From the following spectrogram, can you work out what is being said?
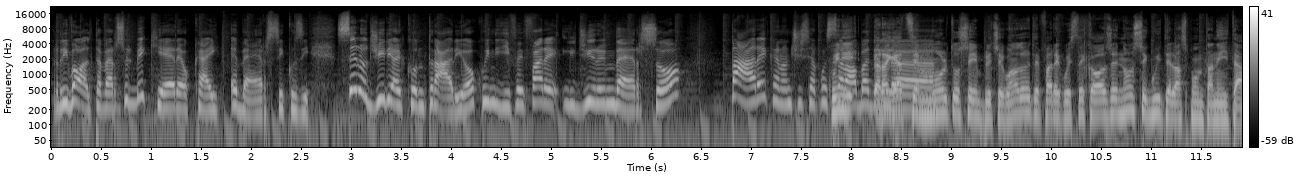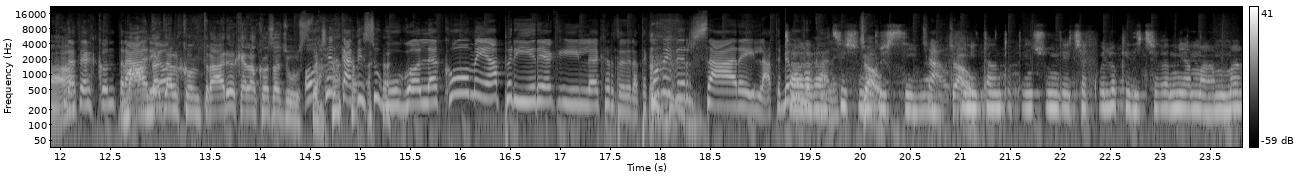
rivolta verso il bicchiere, ok, e versi così. Se lo giri al contrario, quindi gli fai fare il giro inverso, pare che non ci sia questa Quindi, roba del ragazzi, è molto semplice. Quando dovete fare queste cose, non seguite la spontaneità. Andate al contrario. Ma andate al contrario, che è la cosa giusta. o cercate su Google come aprire il cartone di latte, come versare il latte. Abbiamo Ciao un vocale. ragazzi, sono Ciao. Cristina. Ciao. Ciao. Ogni tanto penso invece a quello che diceva mia mamma,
